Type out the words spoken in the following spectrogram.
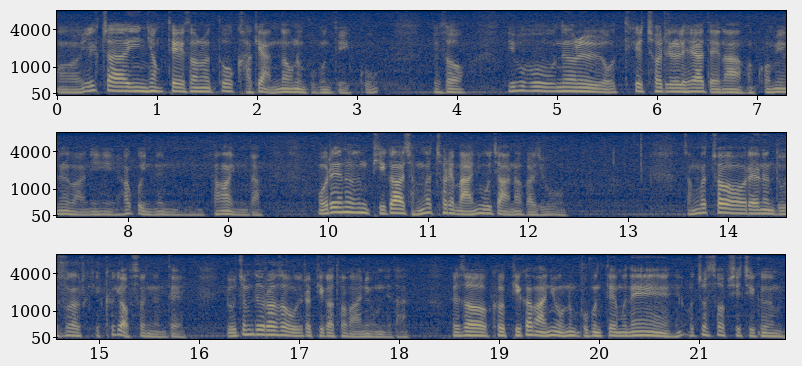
어, 일자인 형태에서는 또 각이 안 나오는 부분도 있고 그래서 이 부분을 어떻게 처리를 해야 되나 고민을 많이 하고 있는 상황입니다. 올해는 비가 장마철에 많이 오지 않아 가지고 장마철에는 누수가 그렇게 크게 없었는데 요즘 들어서 오히려 비가 더 많이 옵니다. 그래서 그 비가 많이 오는 부분 때문에 어쩔 수 없이 지금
